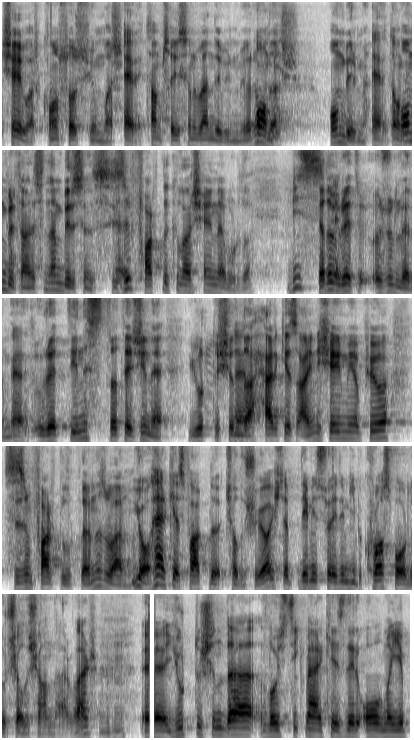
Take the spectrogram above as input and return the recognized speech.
şey var, konsorsiyum var. Evet. Tam sayısını ben de bilmiyorum 11. da. 11 mi? Evet, 11, 11. tanesinden birisiniz. Sizi farklı kılan şey ne burada? Biz Ya da üret özür dilerim. Evet. Ürettiğiniz strateji ne? Yurt dışında herkes aynı şeyi mi yapıyor? Sizin farklılıklarınız var mı? Yok herkes farklı çalışıyor. İşte demin söylediğim gibi cross border çalışanlar var. Ee, yurt dışında lojistik merkezleri olmayıp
